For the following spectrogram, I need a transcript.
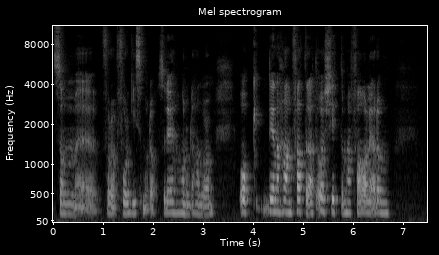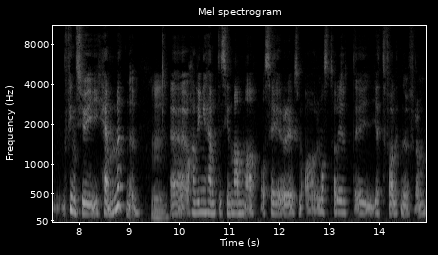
som eh, får, får Gizmo då. Så det är honom det handlar om. Och det är när han fattar att åh shit de här farliga de finns ju i hemmet nu. Mm. Eh, och han ringer hem till sin mamma och säger liksom ah, du måste ta dig ut, det är jättefarligt nu för de,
